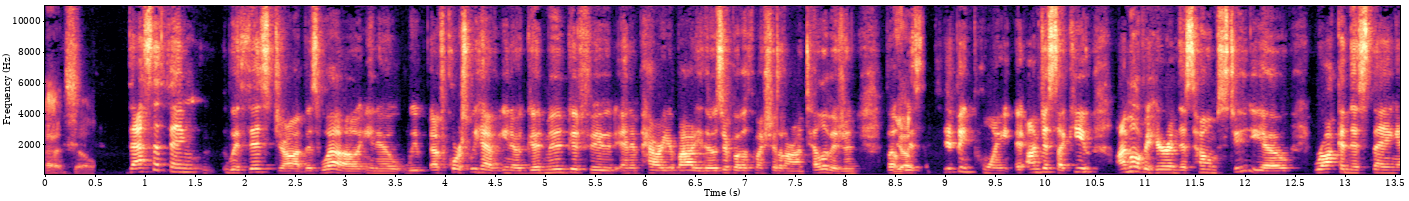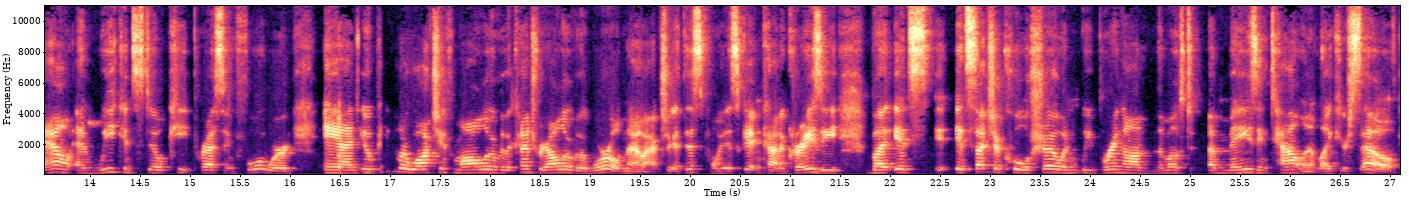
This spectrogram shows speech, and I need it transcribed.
Like so that's the thing with this job as well. You know, we of course we have you know good mood, good food, and empower your body. Those are both my shows that are on television. But yep. with tipping point, I'm just like you. I'm over here in this home studio, rocking this thing out, and we can still keep pressing forward. And you know, people are watching from all over the country, all over the world now. Actually, at this point, it's getting kind of crazy, but it's it's such a cool show, and we bring on the most amazing talent like yourself.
